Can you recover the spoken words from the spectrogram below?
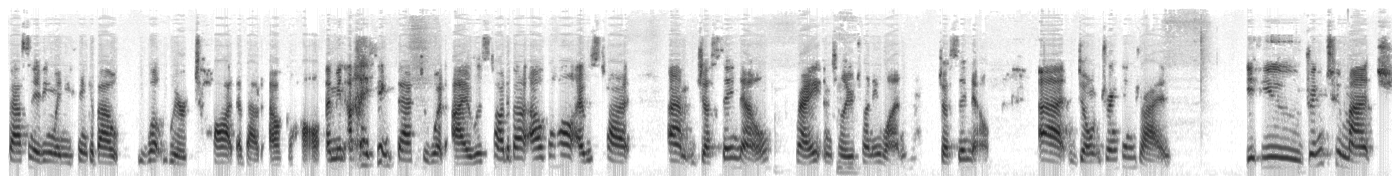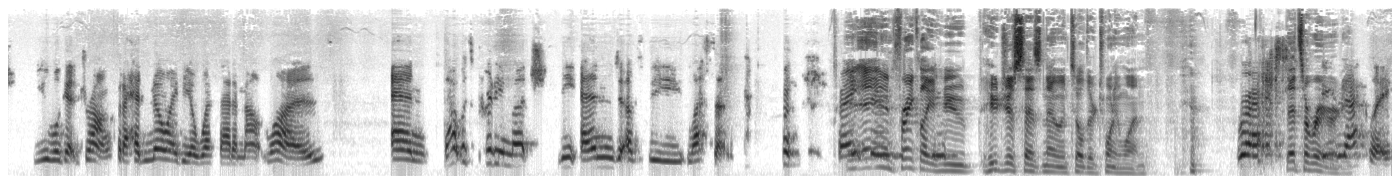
fascinating when you think about what we're taught about alcohol. I mean, I think back to what I was taught about alcohol. I was taught um, just say no, right? Until you're mm-hmm. 21. Just say no. Uh, don't drink and drive. If you drink too much, you will get drunk. But I had no idea what that amount was. And that was pretty much the end of the lesson. right? And, and frankly, who who just says no until they're 21? right. That's a rarity. Exactly.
